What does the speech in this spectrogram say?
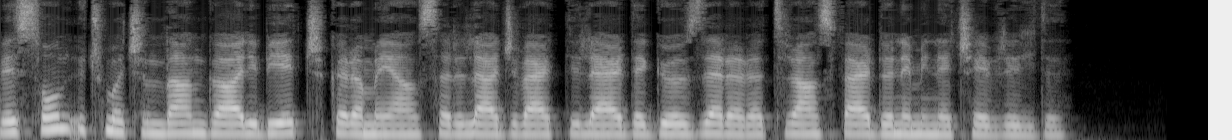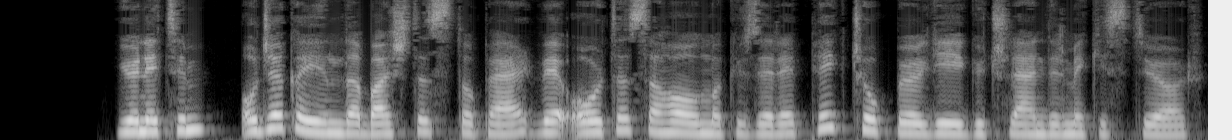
ve son 3 maçından galibiyet çıkaramayan Sarı Lacivertliler de gözler ara transfer dönemine çevrildi. Yönetim, Ocak ayında başta stoper ve orta saha olmak üzere pek çok bölgeyi güçlendirmek istiyor.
